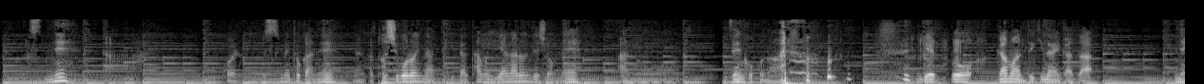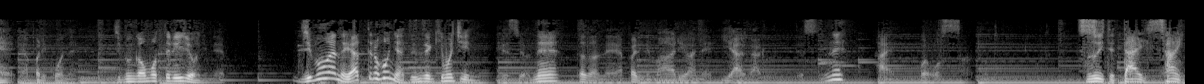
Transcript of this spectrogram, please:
ありますね。あこれ、娘とかね、なんか年頃になってきたら多分嫌がるんでしょうね。あの、全国のあの ゲップを我慢できない方、ね、やっぱりこうね、自分が思ってる以上にね、自分はね、やってる方には全然気持ちいいんですよね。ただね、やっぱりね、周りはね、嫌がるんですね。はい。これ、おっさんのということで。続いて第3位。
